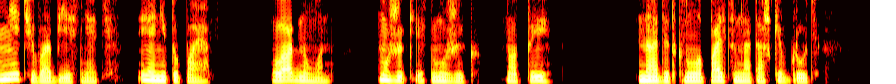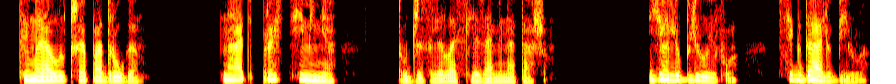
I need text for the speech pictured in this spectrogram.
Нечего объяснять, я не тупая. Ладно он, мужик есть мужик, но ты... Надя ткнула пальцем Наташке в грудь. Ты моя лучшая подруга. Надь, прости меня. Тут же залилась слезами Наташа. Я люблю его, всегда любила.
